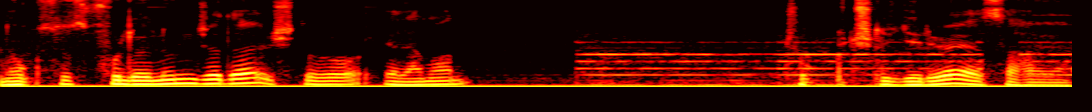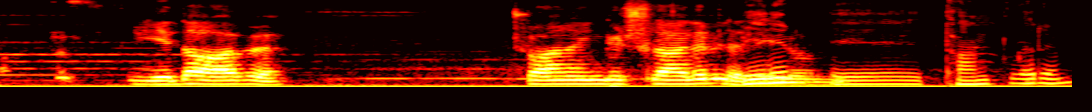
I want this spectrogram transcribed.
Noxus full olunca da işte o eleman çok güçlü geliyor ya sahaya. 7 abi. Şu an en güçlü hali bile değil Benim onun. e, tanklarım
